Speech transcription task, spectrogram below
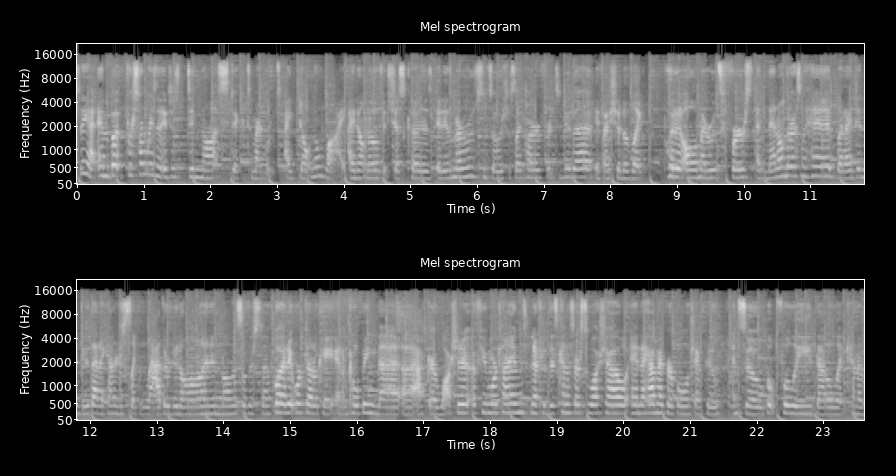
So yeah, and but for some reason it just did not stick to my roots. I don't know why. I don't know if it's just because it is my roots and so it's just like harder for it to do that. If I should have like put it all on my roots first and then on the rest of my head, but I didn't do that. I kind of just like lathered it on and all this other stuff. But it worked out okay and I'm hoping that uh, after I wash it a few more times and after this kind of starts to wash out and I have my purple shampoo and so hopefully that'll like kind of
